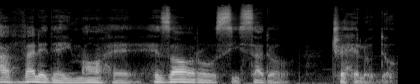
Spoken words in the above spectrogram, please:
اول دی ماه 1342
